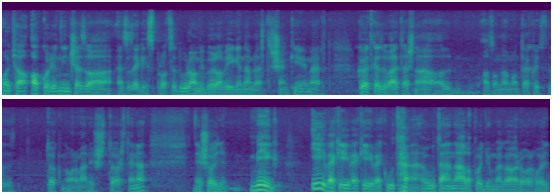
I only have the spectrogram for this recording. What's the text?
hogyha akkor nincs ez, a, ez az egész procedúra, amiből a végén nem lett senki, mert a következő váltásnál azonnal mondták, hogy ez tök normális történet, és hogy még évek, évek, évek után, után állapodjunk meg arról, hogy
